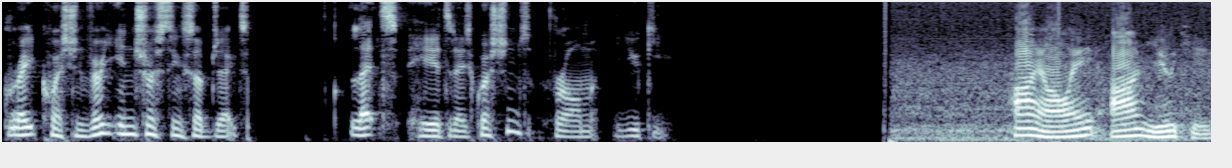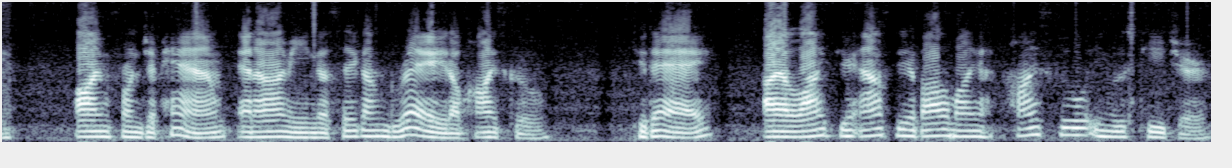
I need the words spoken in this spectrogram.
great question, very interesting subject. Let's hear today's questions from Yuki. Hi Ollie, I'm Yuki. I'm from Japan and I'm in the second grade of high school. Today, I'd like to ask you about my high school English teacher.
